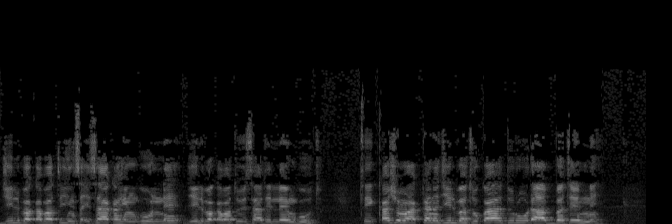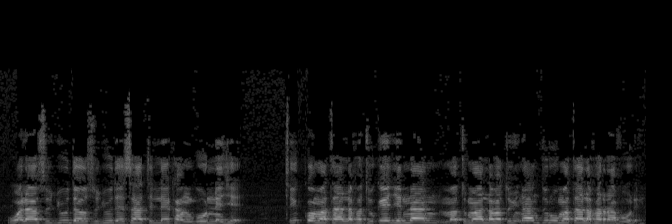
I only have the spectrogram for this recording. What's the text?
jilba qabatiinsa isaa ka hin guunne jilba qabatu isaatiilleen guutu xiqqashuma akkana jilba tuqaa duruu dhaabbatenni walaa sujuudahu sujuuda isaatillee kan guunne jee xiqqo mataa lafa tuqee jennaan matumaan lafa tuqinaan duruu mataa lafarraa fuudhe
